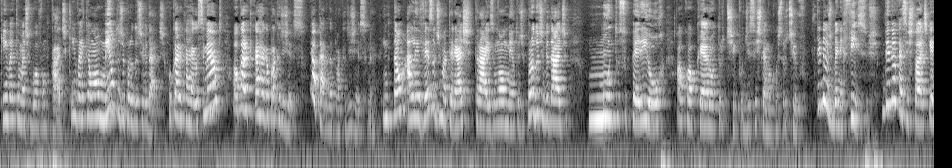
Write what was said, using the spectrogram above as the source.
Quem vai ter mais boa vontade? Quem vai ter um aumento de produtividade? O cara que carrega o cimento ou o cara que carrega a placa de gesso? É o cara da placa de gesso, né? Então, a leveza dos materiais traz um aumento de produtividade muito superior a qualquer outro tipo de sistema construtivo. Entendeu os benefícios? Entendeu que essa história de que,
